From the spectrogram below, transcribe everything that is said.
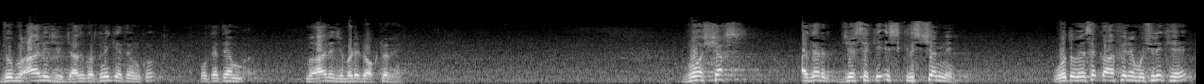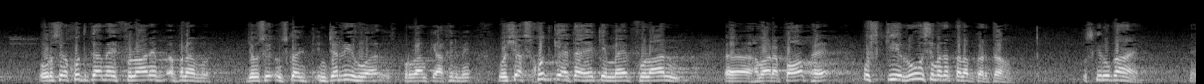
جو معالج ہے جادوگر تو نہیں کہتے ان کو، وہ کہتے ہیں ہم معالج ہیں، بڑے ڈاکٹر ہیں۔ وہ شخص اگر جیسے کہ اس کرسچن نے، وہ تو ویسے کافر ہے مشرق ہے، اور اس نے خود کہا میں فلاں اپنا جو اس کا انٹرویو ہوا اس پروگرام کے آخر میں، وہ شخص خود کہتا ہے کہ میں فلان ہمارا پاپ ہے، اس کی روح سے مدد طلب کرتا ہوں۔ اس کی روح کہاں ہے؟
